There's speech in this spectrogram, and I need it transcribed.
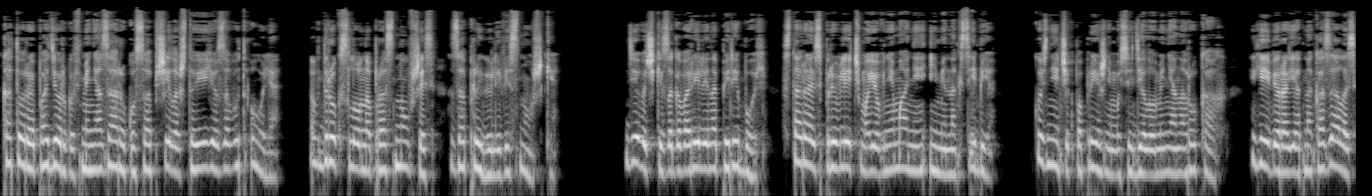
которая, подергав меня за руку, сообщила, что ее зовут Оля. Вдруг, словно проснувшись, запрыгали веснушки. Девочки заговорили наперебой, стараясь привлечь мое внимание именно к себе. Кузнечик по-прежнему сидел у меня на руках. Ей, вероятно, казалось,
